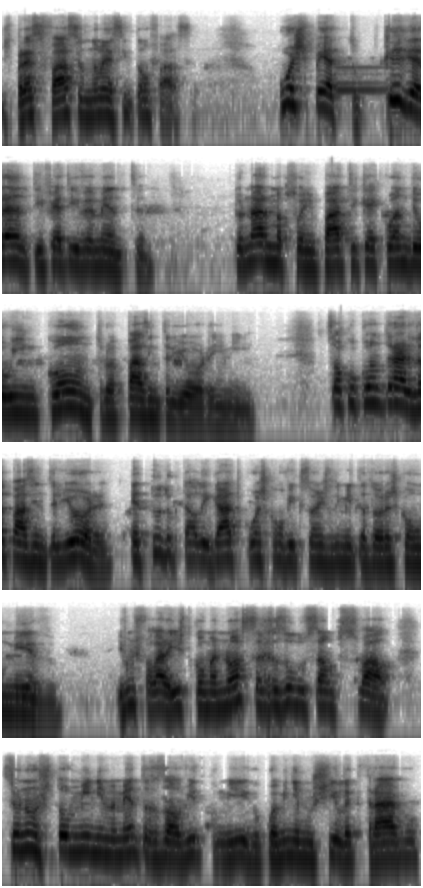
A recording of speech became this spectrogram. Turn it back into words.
Isto parece fácil, não é assim tão fácil. O aspecto que garante efetivamente tornar-me uma pessoa empática é quando eu encontro a paz interior em mim. Só que o contrário da paz interior é tudo o que está ligado com as convicções limitadoras, com o medo. E vamos falar isto como a nossa resolução pessoal. Se eu não estou minimamente resolvido comigo, com a minha mochila que trago,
